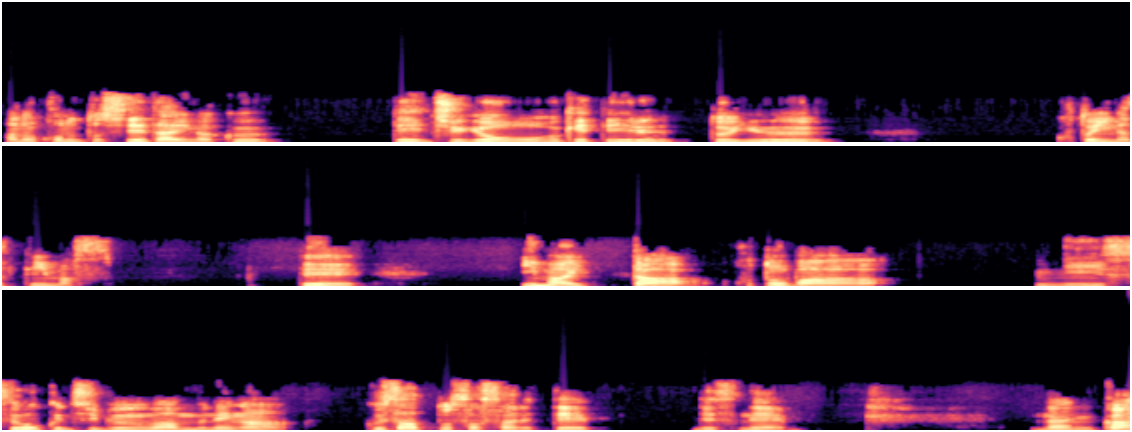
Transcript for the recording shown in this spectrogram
あの、この年で大学で授業を受けているということになっています。で、今言った言葉にすごく自分は胸がぐさっと刺されてですね、何か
